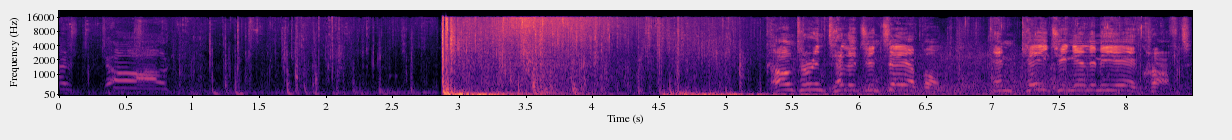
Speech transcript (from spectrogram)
Er! Counterintelligence airborne. Engaging enemy aircraft.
